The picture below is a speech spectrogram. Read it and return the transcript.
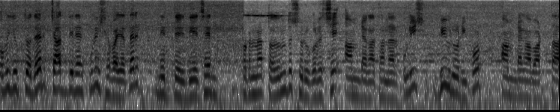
অভিযুক্তদের চার দিনের পুলিশ হেফাজতের নির্দেশ দিয়েছেন। ঘটনার তদন্ত শুরু করেছে আমডাঙ্গা থানার পুলিশ। ব্যুরো রিপোর্ট, আমডাঙ্গা বার্তা।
